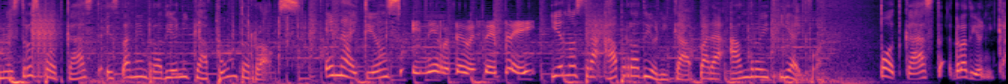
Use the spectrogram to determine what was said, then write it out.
Nuestros podcasts están en radionica.rocks, en iTunes, en RTVC Play y en nuestra app Radionica para Android y iPhone. Podcast Radionica.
